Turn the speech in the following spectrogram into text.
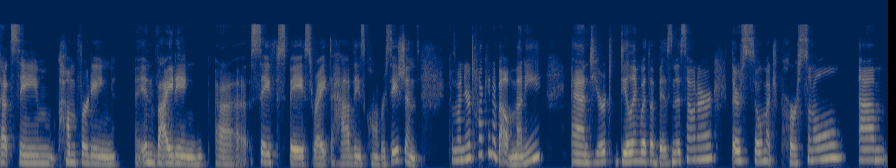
that same comforting inviting uh, safe space right to have these conversations because when you're talking about money and you're dealing with a business owner there's so much personal um,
